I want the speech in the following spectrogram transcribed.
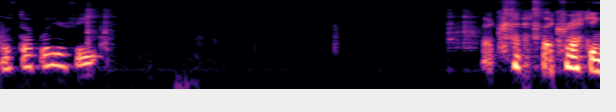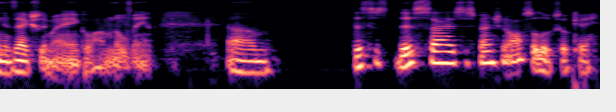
lift up with your feet. That cra- that cracking is actually my ankle. I'm an old man. Um, this is this side suspension also looks okay.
